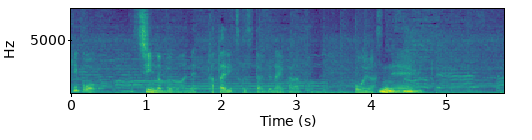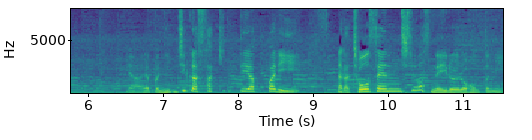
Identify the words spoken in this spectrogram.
結構真の部分はね語り尽くせたんじゃないかなと思いますね、いややっぱ虹ヶ先ってやっぱりなんか挑戦してますねいろいろ本当に。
